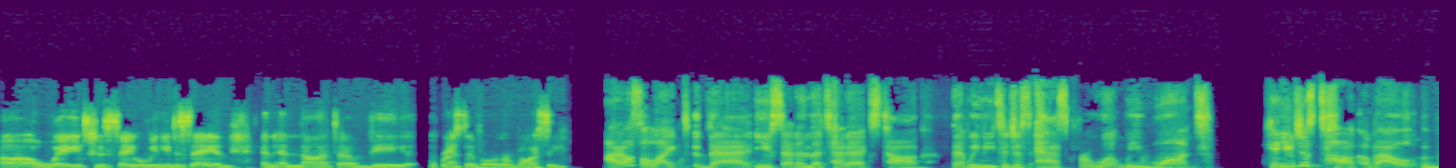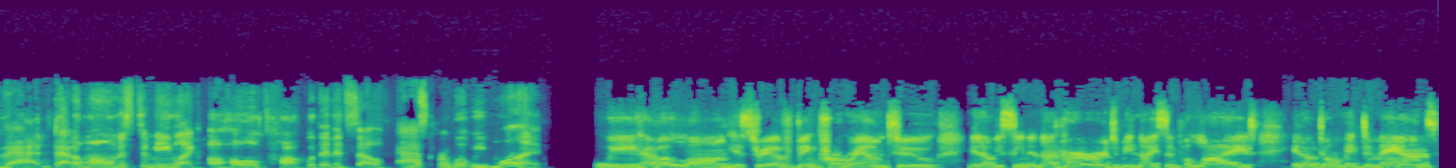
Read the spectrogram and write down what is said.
uh, a way to say what we need to say and and and not uh, be aggressive or, or bossy. I also liked that you said in the TEDx talk that we need to just ask for what we want. Can you just talk about that? That alone is to me like a whole talk within itself. Ask for what we want we have a long history of being programmed to, you know, be seen and not heard, to be nice and polite, you know, don't make demands.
